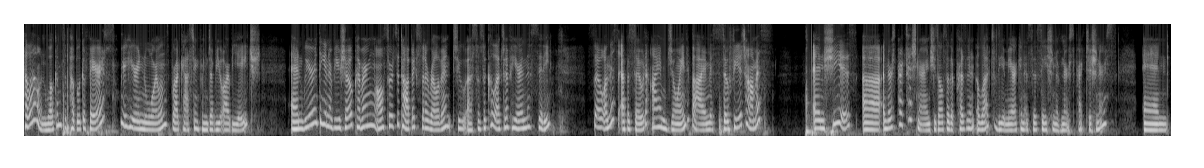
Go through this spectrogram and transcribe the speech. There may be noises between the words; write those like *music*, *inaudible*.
Hello and welcome to Public Affairs. We're here in New Orleans, broadcasting from WRBH. And we're the interview show covering all sorts of topics that are relevant to us as a collective here in this city. So, on this episode, I am joined by Miss Sophia Thomas, and she is uh, a nurse practitioner, and she's also the president elect of the American Association of Nurse Practitioners. And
